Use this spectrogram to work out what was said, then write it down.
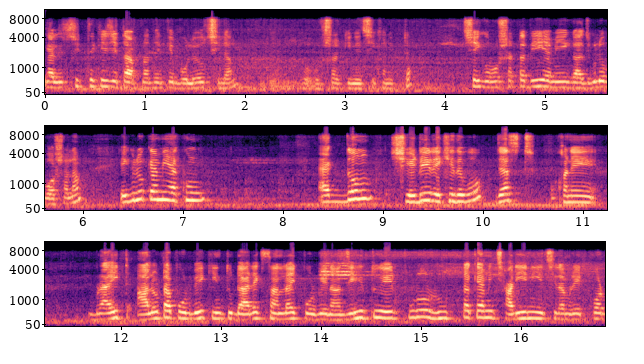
গ্যালি স্ট্রিট থেকে যেটা আপনাদেরকে বলেওছিলাম, গোবর সার কিনেছি খানিকটা। সেই গোবর সারটা দিয়ে আমি এই গাছগুলো বসালাম। এগুলোকে আমি এখন একদম শেডে রেখে দেবো। জাস্ট ওখানে ব্রাইট আলোটা পড়বে, কিন্তু ডাইরেক্ট সানলাইট পড়বে না। যেহেতু এর পুরো রুটটাকে আমি ছাড়িয়ে নিয়েছিলাম রেড পট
